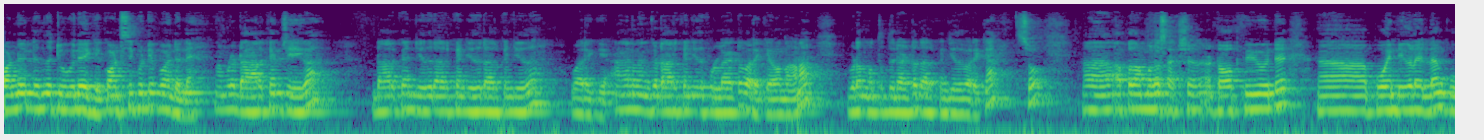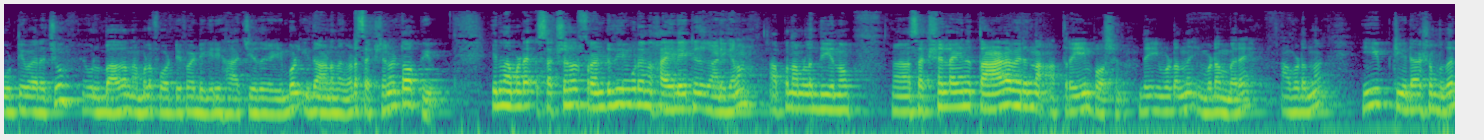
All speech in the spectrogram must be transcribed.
വണ്ണിൽ നിന്ന് ടൂവിലേക്ക് കോൺസിക്യൂട്ടീവ് പോയിന്റ് അല്ലേ? നമ്മൾ ഡാർക്കൻ ചെയ്യുക. ഡാർക്കൻ ചെയ്ത് ഡാർക്കൻ ചെയ്ത് ഡാർക്കൻ ചെയ്ത് വരയ്ക്കുക. അങ്ങനെ നിങ്ങൾക്ക് ഡാർക്കൻ ചെയ്ത് ഫുള്ളായിട്ട് വരയ്ക്കാവുന്നതാണ്. ഇവിടെ മൊത്തത്തിലായിട്ട് ഡാർക്കൻ ചെയ്ത് വരയ്ക്കാം. സോ അപ്പൊ നമ്മൾ സെക്ഷൻ ടോപ്പ് വ്യൂവിന്റെ പോയിന്റുകളെല്ലാം കൂട്ടി വരച്ചു. ഉൾഭാഗം നമ്മൾ ഫോർട്ടി ഫൈവ് ഡിഗ്രി ഹാച്ച് ചെയ്ത് കഴിയുമ്പോൾ ഇതാണ് നിങ്ങളുടെ സെക്ഷണൽ ടോപ്പ് വ്യൂ ഇനി നമ്മുടെ സെക്ഷണൽ ഫ്രണ്ട് വ്യൂ കൂടെ ഒന്ന് ഹൈലൈറ്റ് ചെയ്ത് കാണിക്കണം. അപ്പൊ നമ്മൾ എന്ത് ചെയ്യുന്നു? സെക്ഷൻ ലൈന് താഴെ വരുന്ന അത്രയും പോർഷൻ ഇത് ഇവിടെ നിന്ന് ഇവിടം വരെ അവിടുന്ന് ഈ ടി ഡാഷ് മുതൽ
